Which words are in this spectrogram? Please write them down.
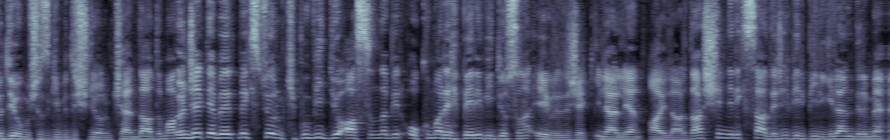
ödüyormuşuz gibi düşünüyorum kendi adıma. Öncelikle belirtmek istiyorum ki bu video aslında bir okuma rehberi videosuna evrilecek ilerleyen aylarda. Şimdilik sadece bir bilgilendirme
